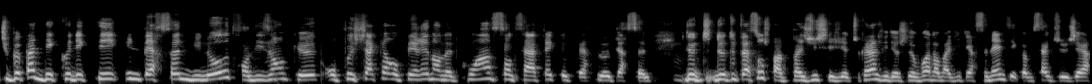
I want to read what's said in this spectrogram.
tu peux pas déconnecter une personne d'une autre en disant que on peut chacun opérer dans notre coin sans que ça affecte l'autre personne. Mmh. De, de, toute façon, je parle pas juste chez Jet Chocolat. Je veux dire, je le vois dans ma vie personnelle. C'est comme ça que je gère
